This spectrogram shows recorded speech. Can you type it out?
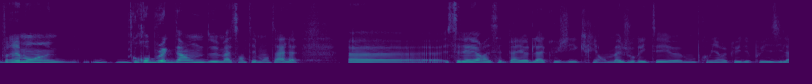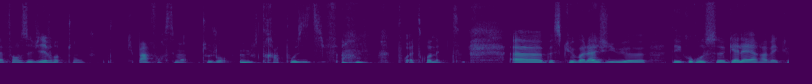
vraiment un gros breakdown de ma santé mentale. Euh, c'est d'ailleurs à cette période-là que j'ai écrit en majorité mon premier recueil de poésie, La force de vivre, donc qui n'est pas forcément toujours ultra positif, pour être honnête, parce que voilà, j'ai eu des grosses galères avec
